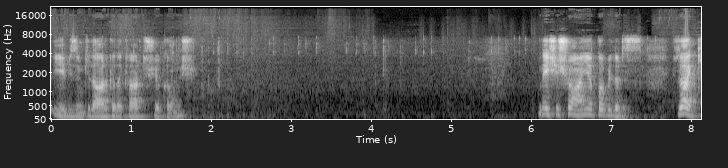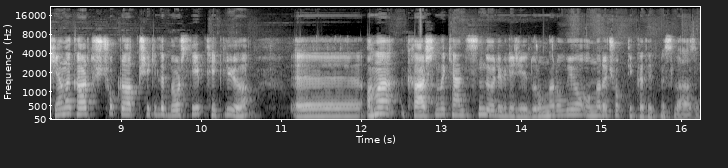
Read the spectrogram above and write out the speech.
İyi bizimki de arkada kartuş yakalamış. Neşi şu an yapabiliriz. Güzel. Kiana kartuş çok rahat bir şekilde burstlayıp tekliyor. Ee, ama karşında kendisinin de ölebileceği durumlar oluyor. Onlara çok dikkat etmesi lazım.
